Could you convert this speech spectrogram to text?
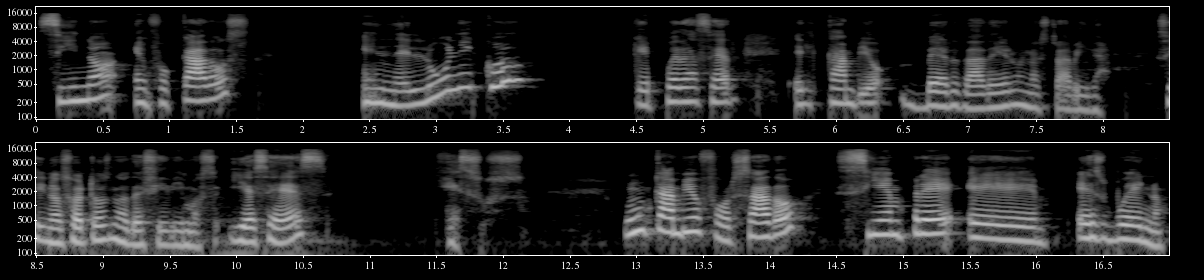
sino enfocados en el único que puede hacer el cambio verdadero en nuestra vida, si nosotros nos decidimos, y ese es Jesús. Un cambio forzado siempre, eh, es bueno,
